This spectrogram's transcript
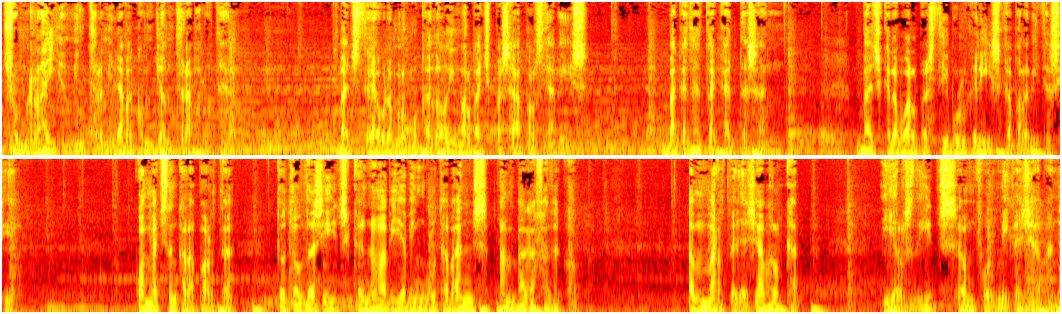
Somreia mentre mirava com jo entrava a l'hotel. Vaig treure'm el mocador i me'l vaig passar pels llavis. Va quedar tacat de sang. Vaig creuar el vestíbul gris cap a l'habitació. Quan vaig tancar la porta, tot el desig que no m'havia vingut abans em va agafar de cop. Em martellejava el cap i els dits em formiguejaven.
